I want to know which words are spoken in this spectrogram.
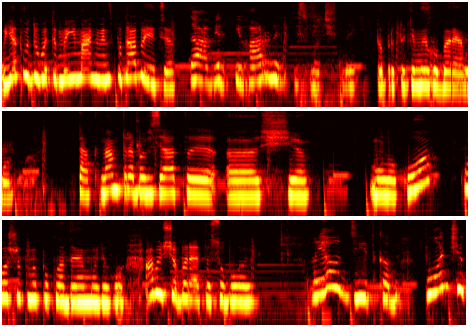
Як ви думаєте, моїй мамі він сподобається? Так, він і гарний, і смачний. Добре, тоді ми його беремо. Так, нам треба взяти е, ще молоко. В кошик ми покладемо його. А ви що берете з собою? А я діткам пончик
